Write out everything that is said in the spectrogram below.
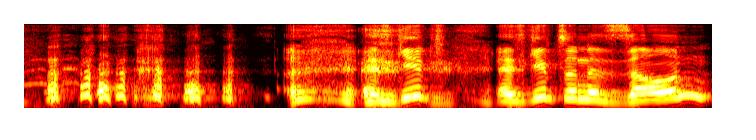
ja. es, gibt, es gibt so eine Zone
